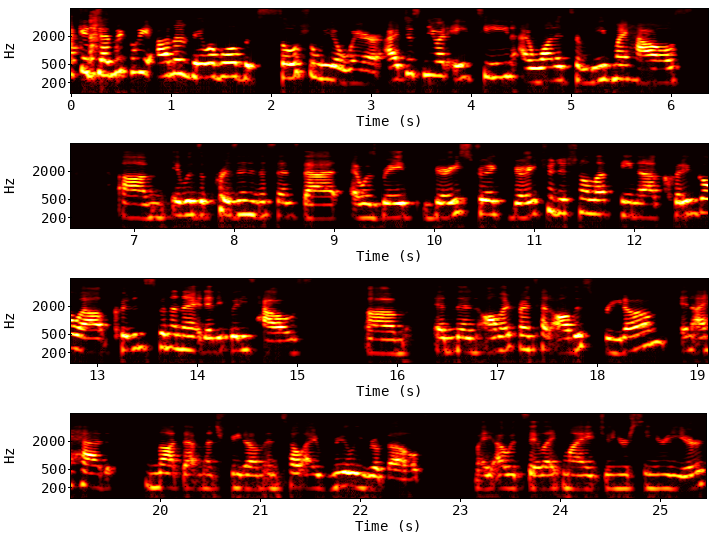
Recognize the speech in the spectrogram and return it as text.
academically unavailable but socially aware. I just knew at 18 i wanted to leave my house um, it was a prison in the sense that I was raised very strict, very traditional Latina, couldn't go out, couldn't spend the night at anybody's house. Um, and then all my friends had all this freedom, and I had not that much freedom until I really rebelled. My, I would say, like my junior, senior year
